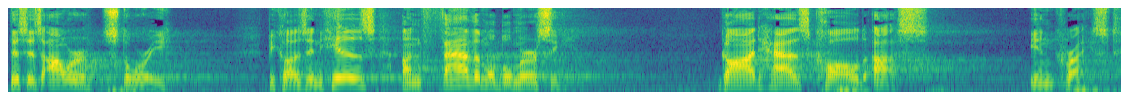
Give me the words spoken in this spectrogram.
This is our story because in His unfathomable mercy, God has called us in Christ.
